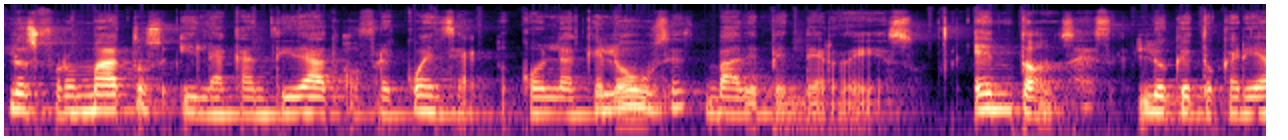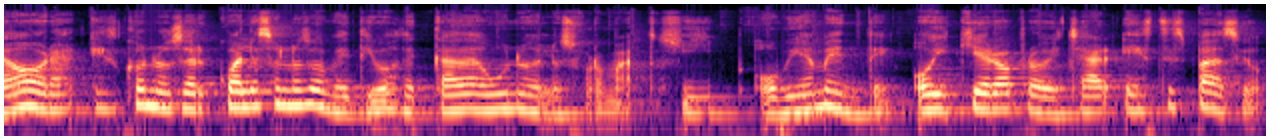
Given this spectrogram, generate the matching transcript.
los formatos y la cantidad o frecuencia con la que lo uses va a depender de eso. Entonces, lo que tocaría ahora es conocer cuáles son los objetivos de cada uno de los formatos. Y obviamente, hoy quiero aprovechar este espacio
